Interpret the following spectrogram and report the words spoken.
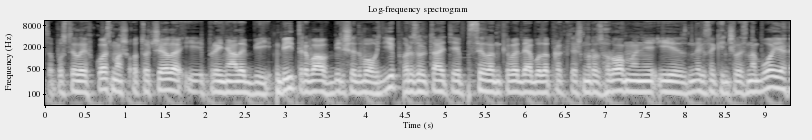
запустили їх в космач, оточили і прийняли бій. Бій тривав більше двох діб. В результаті сили НКВД були практично розгромлені, і з них закінчились набої.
